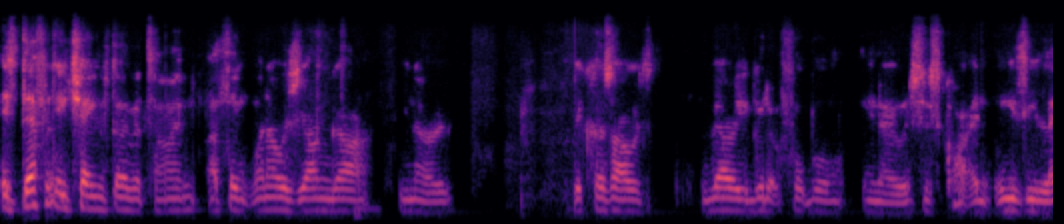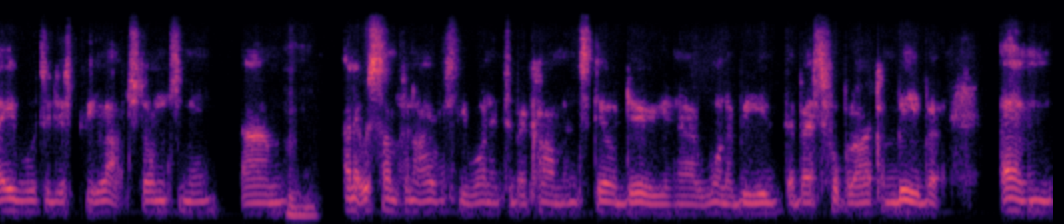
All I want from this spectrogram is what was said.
it's definitely changed over time. I think when I was younger, you know, because I was very good at football, you know, it's just quite an easy label to just be latched onto me. Um, Mhm. and it was something I obviously wanted to become and still do, you know, want to be the best footballer I can be. But um,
